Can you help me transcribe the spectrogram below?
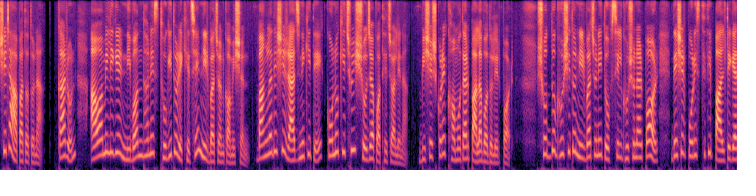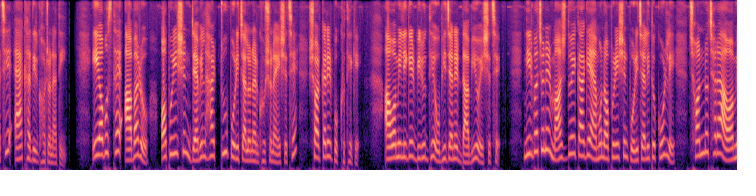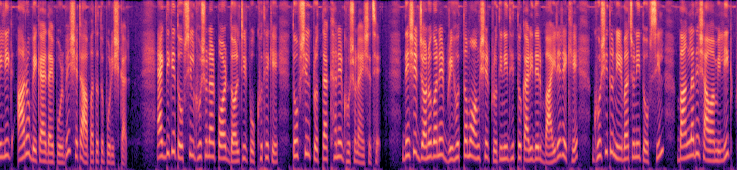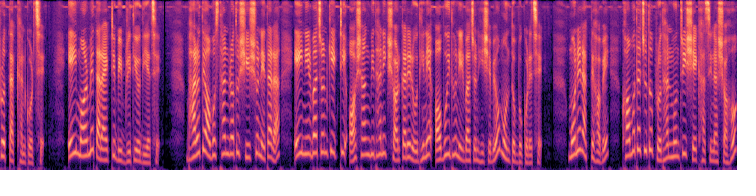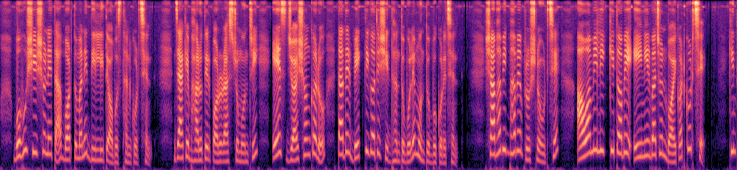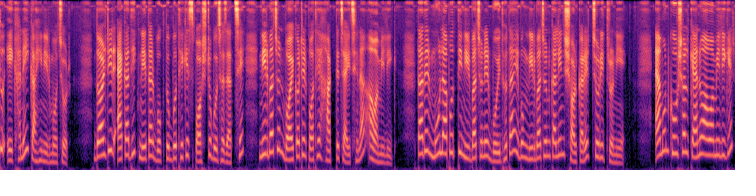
সেটা আপাতত না। কারণ আওয়ামী লীগের নিবন্ধনে স্থগিত রেখেছে নির্বাচন কমিশন। বাংলাদেশের রাজনীতিতে কোনো কিছুই সোজা পথে চলে না, বিশেষ করে ক্ষমতার পালাবদলের পর। সদ্য ঘোষিত নির্বাচনী তফসিল ঘোষণার পর দেশের পরিস্থিতি পাল্টে গেছে এক হাদির ঘটনাতেই। এই অবস্থায় আবারও অপারেশন ডেভিল হার্ট টু পরিচালনার ঘোষণা এসেছে সরকারের পক্ষ থেকে। আওয়ামী লীগের বিরুদ্ধে অভিযানের দাবিও এসেছে। নির্বাচনের মাস দুয়েক আগে এমন অপারেশন পরিচালিত করলে ছন্ন ছাড়া আওয়ামী লীগ আরও বেকায়দায় পড়বে সেটা আপাতত পরিষ্কার। একদিকে তফসিল ঘোষণার পর দলটির পক্ষ থেকে তফসিল প্রত্যাখ্যানের ঘোষণা এসেছে। দেশের জনগণের বৃহত্তম অংশের প্রতিনিধিত্বকারীদের বাইরে রেখে ঘোষিত নির্বাচনী তফসিল বাংলাদেশ আওয়ামী লীগ প্রত্যাখ্যান করছে। এই মর্মে তারা একটি বিবৃতিও দিয়েছে। ভারতে অবস্থানরত শীর্ষ নেতারা এই নির্বাচনকে একটি অসাংবিধানিক সরকারের অধীনে অবৈধ নির্বাচন হিসেবেও মন্তব্য করেছে। মনে রাখতে হবে, ক্ষমতাচ্যুত প্রধানমন্ত্রী শেখ হাসিনা সহ বহু শীর্ষ নেতা বর্তমানে দিল্লিতে অবস্থান করছেন, যাকে ভারতের পররাষ্ট্রমন্ত্রী এস জয়শঙ্করও তাদের ব্যক্তিগত সিদ্ধান্ত বলে মন্তব্য করেছেন। স্বাভাবিকভাবে প্রশ্ন উঠছে, আওয়ামী লীগ কি তবে এই নির্বাচন বয়কট করছে? কিন্তু এখানেই কাহিনীর মোচড়। দলটির একাধিক নেতার বক্তব্য থেকে স্পষ্ট বোঝা যাচ্ছে, নির্বাচন বয়কটের পথে হাঁটতে চাইছে না আওয়ামী লীগ। তাদের মূল আপত্তি নির্বাচনের বৈধতা এবং নির্বাচনকালীন সরকারের চরিত্র নিয়ে। এমন কৌশল কেন আওয়ামী লীগের?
